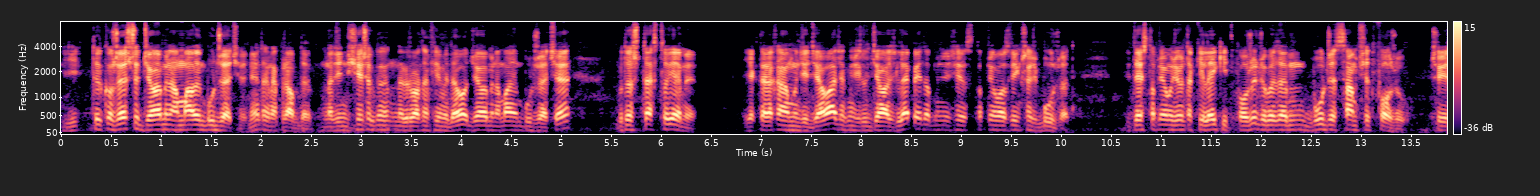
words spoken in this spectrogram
i, tylko że jeszcze działamy na małym budżecie, nie? Tak naprawdę. Na dzień dzisiejszy, gdy nagrywam ten film wideo, działamy na małym budżecie, bo też testujemy. Jak ta reklama będzie działać, jak będzie działać lepiej, to będzie się stopniowo zwiększać budżet. I też stopniowo będziemy takie lejki tworzyć, żeby ten budżet sam się tworzył. Czyli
